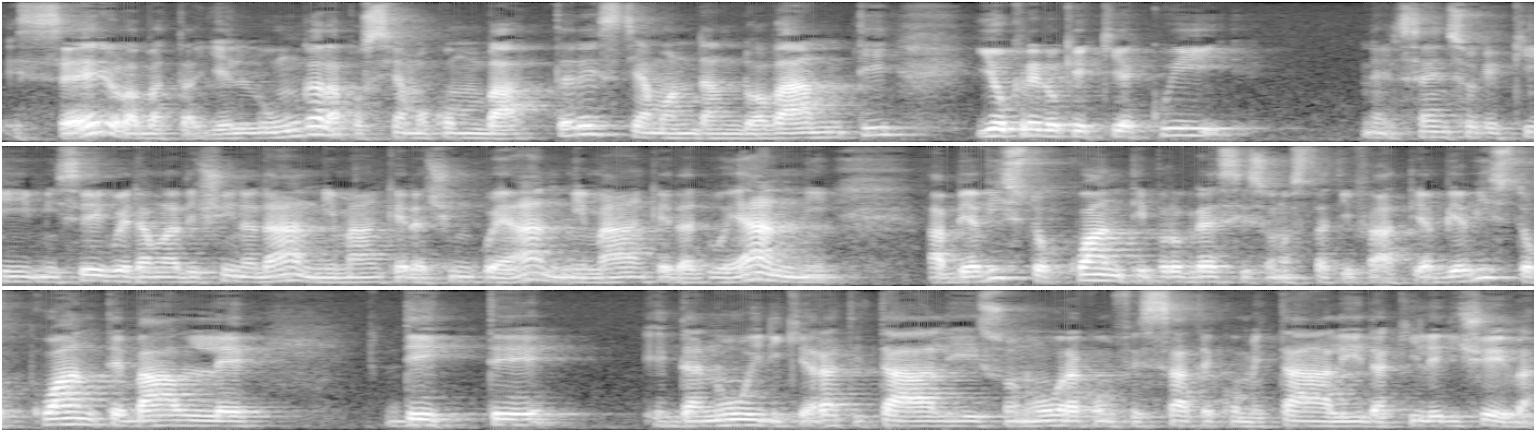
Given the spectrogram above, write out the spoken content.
è serio, la battaglia è lunga, la possiamo combattere, stiamo andando avanti. Io credo che chi è qui nel senso che chi mi segue da una decina d'anni, ma anche da cinque anni, ma anche da due anni, abbia visto quanti progressi sono stati fatti, abbia visto quante balle dette e da noi dichiarati tali sono ora confessate come tali da chi le diceva.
